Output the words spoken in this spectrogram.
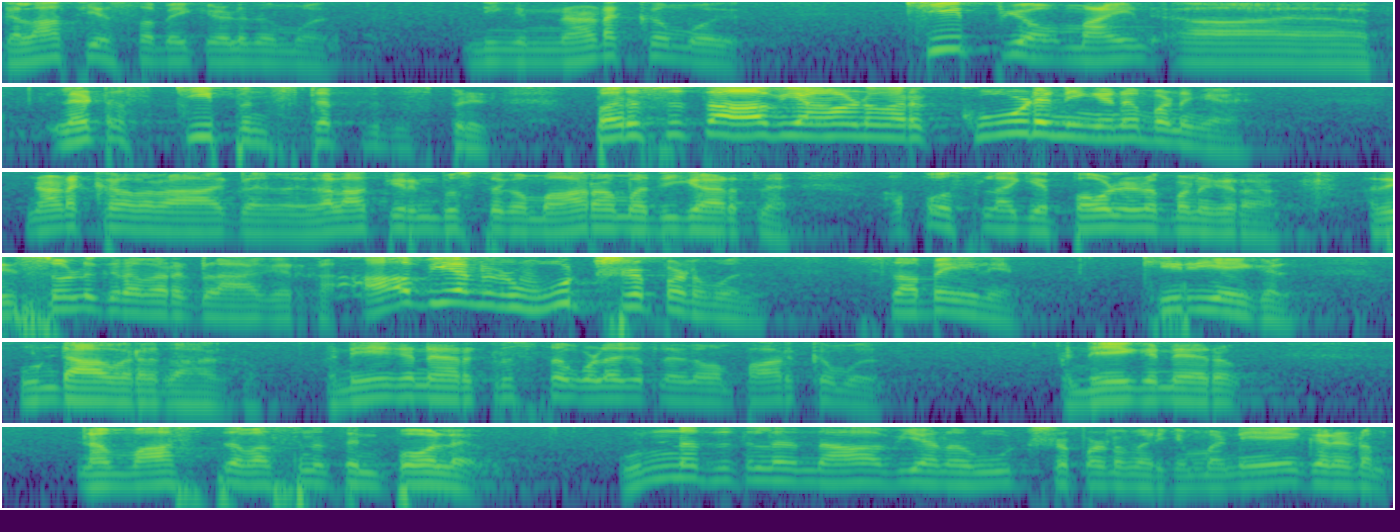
கலாத்திய சபைக்கு எழுதும்போது நீங்கள் நடக்கும்போது keep your mind let us keep in step with spirit பரிசுத்த ஆவியானவர் கூட நீங்கள் என்ன பண்ணுங்கள் நடக்கிறவராக கலாத்தியரின் புஸ்தகம் ஆறாம் அதிகாரத்தில் அப்போஸ் அப்போஸ்தலகிய பவுல் என்ன பண்ணுகிறார்? அதை சொல்லுகிறவர்களாக இருக்க ஆவியானவர் ஊற்றப்படும் போது சபையிலே கிரியைகள் உண்டாகிறதாகும் அநேக நேரம் கிறிஸ்தவ உலகத்தில் நம்ம பார்க்கும்போது அநேக நேரம் நம் வாஸ்த வசனத்தின் போல உன்னதத்தில் இருந்த ஆவியான ஊற்றப்படும் வரைக்கும் அநேகரிடம்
